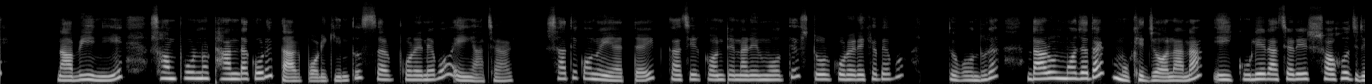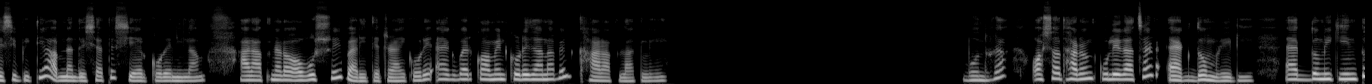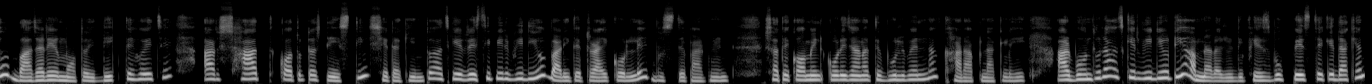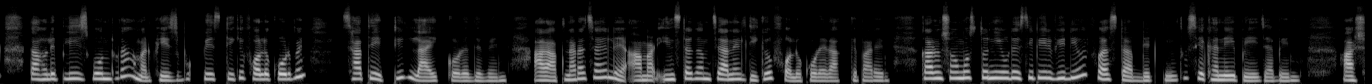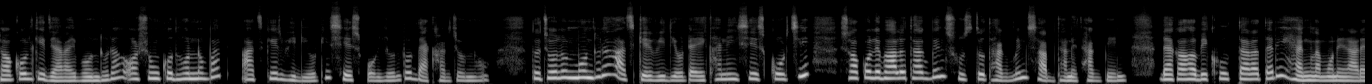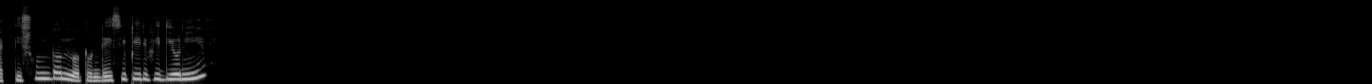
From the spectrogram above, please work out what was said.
নামিয়ে নিয়ে সম্পূর্ণ ঠান্ডা করে তারপরে কিন্তু সার্ভ করে নেব এই আচার। সাথে কোনো এয়ারটাইট কাঁচের কন্টেনারের মধ্যে স্টোর করে রেখে দেব। তো বন্ধুরা, দারুণ মজাদার মুখে জল আনা এই কুলের আচারের সহজ রেসিপিটি আপনাদের সাথে শেয়ার করে নিলাম। আর আপনারা অবশ্যই বাড়িতে ট্রাই করে একবার কমেন্ট করে জানাবেন খারাপ লাগলে। বন্ধুরা, অসাধারণ কুলের আচার একদম রেডি একদমই কিন্তু বাজারের মতোই দেখতে হয়েছে। আর স্বাদ কতটা টেস্টি সেটা কিন্তু আজকের রেসিপির ভিডিও বাড়িতে ট্রাই করলেই বুঝতে পারবেন। সাথে কমেন্ট করে জানাতে ভুলবেন না, খারাপ লাগলে। আর বন্ধুরা, আজকের ভিডিওটি আপনারা যদি ফেসবুক পেজ থেকে দেখেন, তাহলে প্লিজ বন্ধুরা, আমার ফেসবুক পেজটিকে ফলো করবেন, সাথে একটি লাইক করে দেবেন। আর আপনারা চাইলে আমার ইনস্টাগ্রাম চ্যানেলটিকেও ফলো করে রাখতে পারেন। কারণ সমস্ত নিউ রেসিপির ভিডিওর ফার্স্ট আপডেট কিন্তু সেখানেই পেয়ে যাবেন। আর সকলকে জানাই বন্ধুরা অসংখ্য ধন্যবাদ আজকের ভিডিওটি শেষ পর্যন্ত দেখার জন্য। তো চলুন বন্ধুরা আজকের ভিডিওটা এখানেই শেষ করছি। সকলে ভালো থাকবেন, সুস্থ থাকবেন, সাবধানে থাকবেন। দেখা হবে খুব তাড়াতাড়ি হ্যাংলামনের আর একটি সুন্দর নতুন রেসিপির ভিডিও নিয়ে।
